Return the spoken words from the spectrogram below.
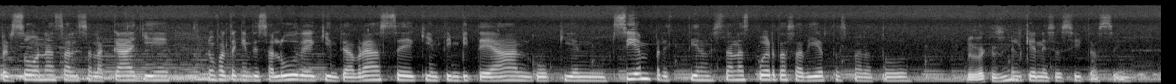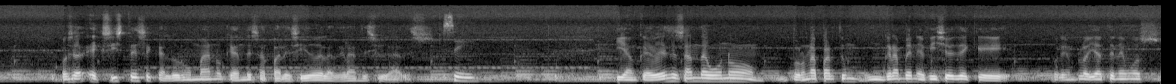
persona sales a la calle, no falta quien te salude, quien te abrace, quien te invite a algo, quien siempre tienen, están las puertas abiertas para todo ¿Verdad que sí? el que necesita, sí. O sea, existe ese calor humano que han desaparecido de las grandes ciudades. Sí, Y aunque a veces anda uno, por una parte, un, un gran beneficio es de que, por ejemplo, ya tenemos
